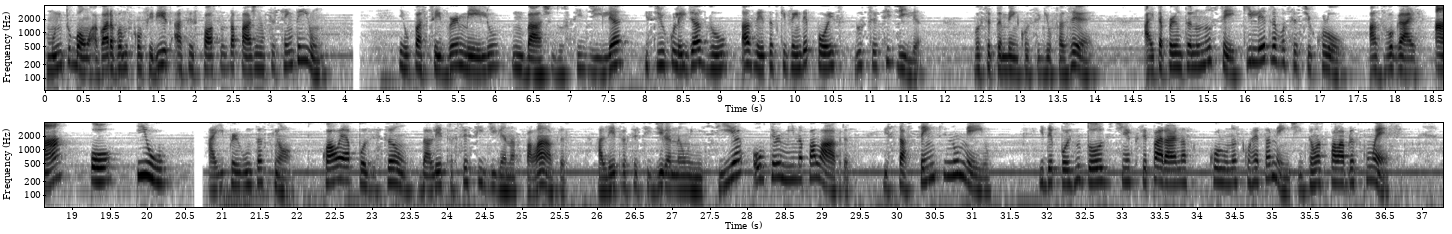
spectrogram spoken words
Muito bom, agora vamos conferir as respostas da página 61. Eu passei vermelho embaixo do cedilha e circulei de azul as letras que vêm depois do C cedilha. Você também conseguiu fazer? Aí tá perguntando no C, que letra você circulou? As vogais A, O e U. Aí pergunta assim, ó. Qual é a posição da letra C cedilha nas palavras? A letra C cedilha não inicia ou termina palavras. Está sempre no meio. E depois no 12 tinha que separar nas colunas corretamente. Então as palavras com S:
